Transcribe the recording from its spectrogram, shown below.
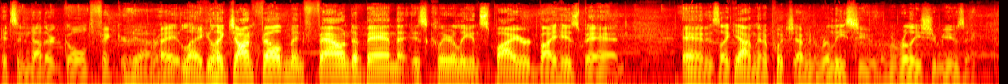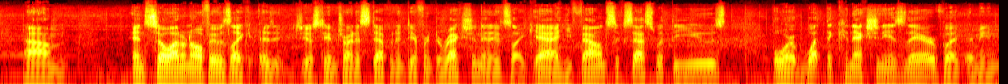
it's another goldfinger Yeah. right like like john feldmann found a band that is clearly inspired by his band and is like yeah i'm gonna put you i'm gonna release you i'm gonna release your music um, and so I don't know if it was like uh, just him trying to step in a different direction, and it's like, yeah, he found success with the used, or what the connection is there. But I mean,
